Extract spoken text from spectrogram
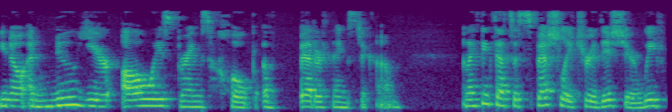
You know, a new year always brings hope of better things to come. And I think that's especially true this year. We've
